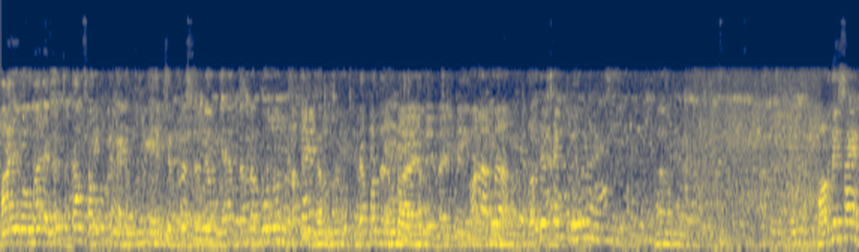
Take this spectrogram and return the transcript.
माझे मग माझ्या घरचं काम सांगतो काय प्रश्न लिहून घ्या त्यांना बोलून खात्री करून त्या पद्धतीने बरं आपलं परदेश साहेब तुम्ही- परदेश साहेब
